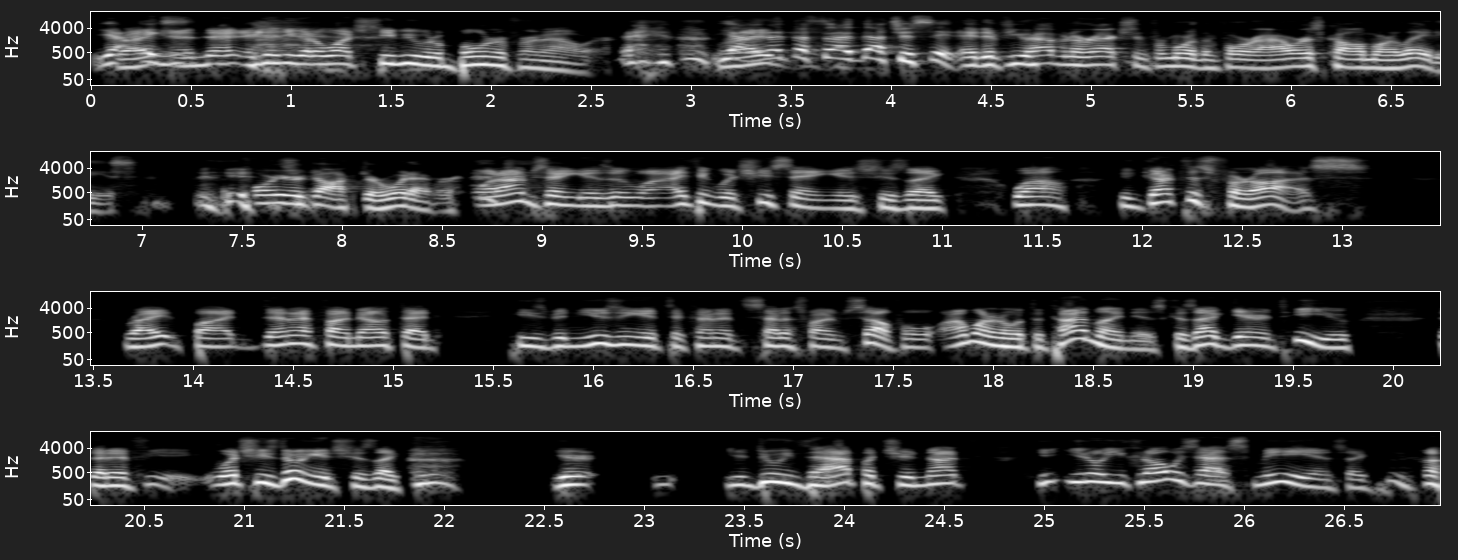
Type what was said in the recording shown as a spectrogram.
Yeah, right? ex- and then and then you got to watch TV with a boner for an hour. yeah, right? that, that's that's just it. And if you have an erection for more than four hours, call more ladies or your doctor, whatever. what I'm saying is, I think what she's saying is, she's like, well, he got this for us, right? But then I find out that he's been using it to kind of satisfy himself. Well, I want to know what the timeline is because I guarantee you that if you, what she's doing is, she's like, you're you're doing that, but you're not. You, you know, you can always ask me, and it's like, no,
